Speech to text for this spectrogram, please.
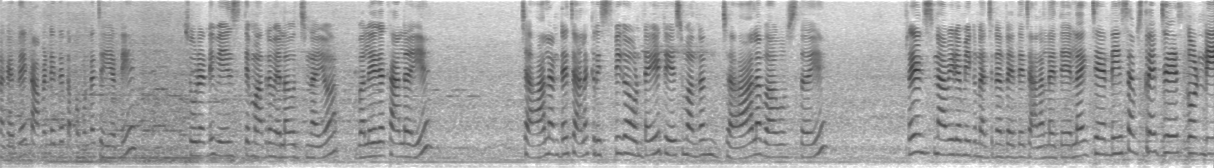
నాకైతే కామెంట్ అయితే తప్పకుండా చేయండి. చూడండి వేస్తే మాత్రం ఎలా వచ్చినాయో. భలేగా కాలాయి. చాలా అంటే చాలా క్రిస్పీగా ఉంటాయి. టేస్ట్ మాత్రం చాలా బాగా వస్తాయి. ఫ్రెండ్స్ నా వీడియో మీకు నచ్చినట్లయితే ఛానల్ అయితే లైక్ చేయండి సబ్స్క్రైబ్ చేసుకోండి.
